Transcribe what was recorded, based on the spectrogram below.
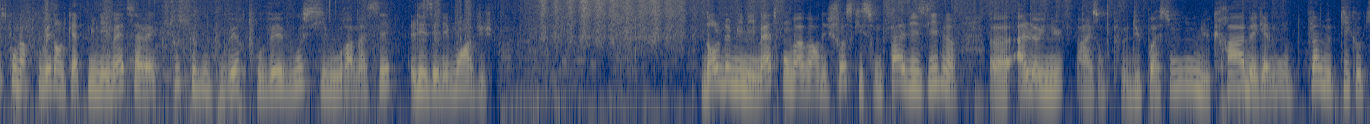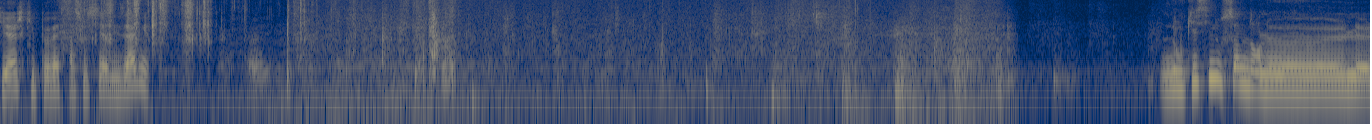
Ce qu'on va retrouver dans le 4 mm, c'est avec tout ce que vous pouvez retrouver vous si vous ramassez les éléments à vue. Dans le 2 mm, on va avoir des choses qui ne sont pas visibles euh, à l'œil nu, par exemple du poisson, du crabe, également plein de petits coquillages qui peuvent être associés à des algues. Donc ici nous sommes dans le,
